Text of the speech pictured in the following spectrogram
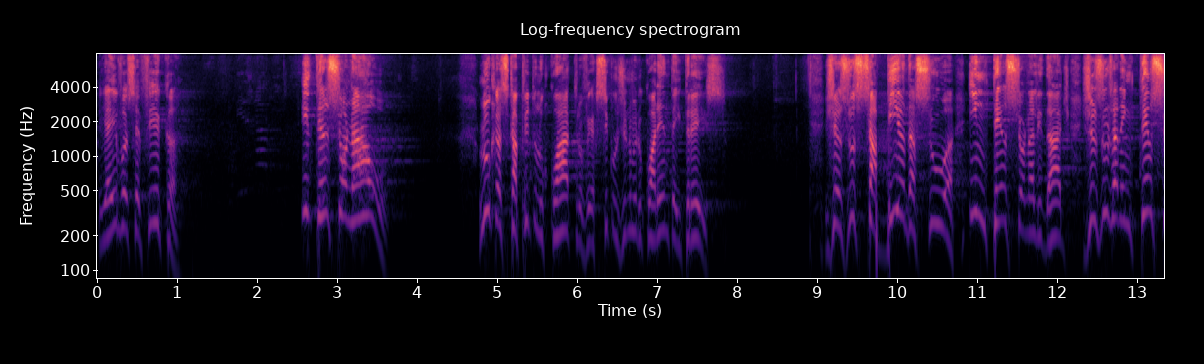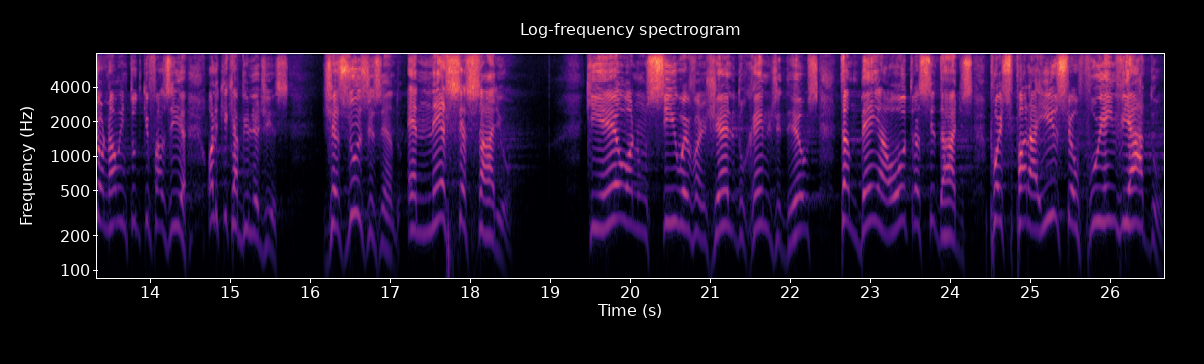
E aí você fica intencional. Lucas capítulo 4, versículo de número 43. Jesus sabia da sua intencionalidade. Jesus era intencional em tudo que fazia. Olha o que a Bíblia diz. Jesus dizendo: é necessário que eu anuncie o evangelho do reino de Deus também a outras cidades, pois para isso eu fui enviado.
